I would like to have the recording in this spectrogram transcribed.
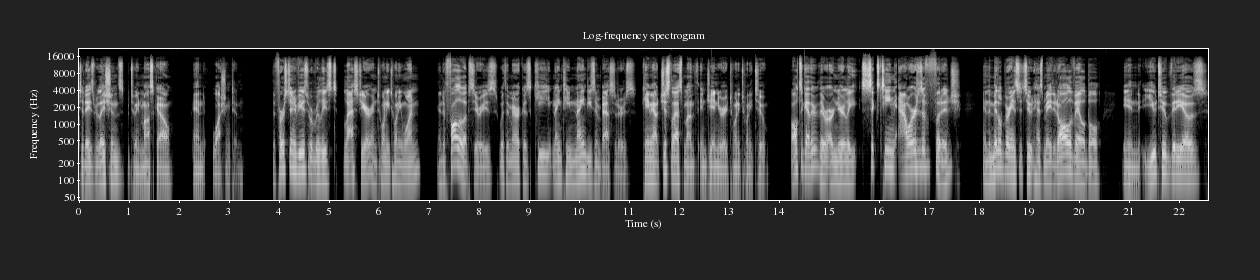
today's relations between Moscow and Washington. The first interviews were released last year in 2021 and a follow up series with America's key 1990s ambassadors came out just last month in January 2022. Altogether, there are nearly 16 hours of footage, and the Middlebury Institute has made it all available in YouTube videos,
